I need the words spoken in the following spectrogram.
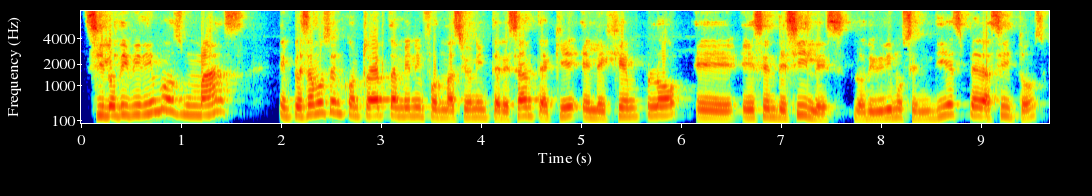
Si lo dividimos más, empezamos a encontrar también información interesante. Aquí el ejemplo eh, es en deciles, lo dividimos en 10 pedacitos,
